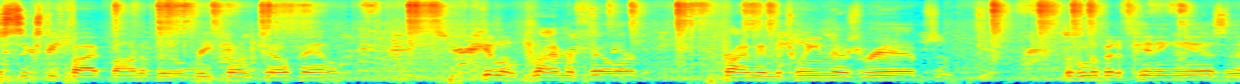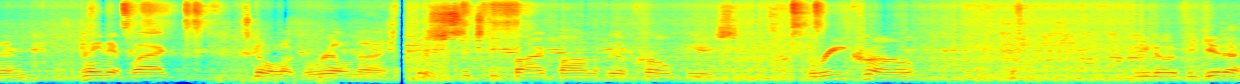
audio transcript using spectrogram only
a 65 Bonneville rechrome tail panel. Get a little primer filler, prime in between those ribs and with a little bit of pitting is and then paint it black. It's going to look real nice. This is a 65 Bonneville chrome piece. Rechrome. You know, if you get a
